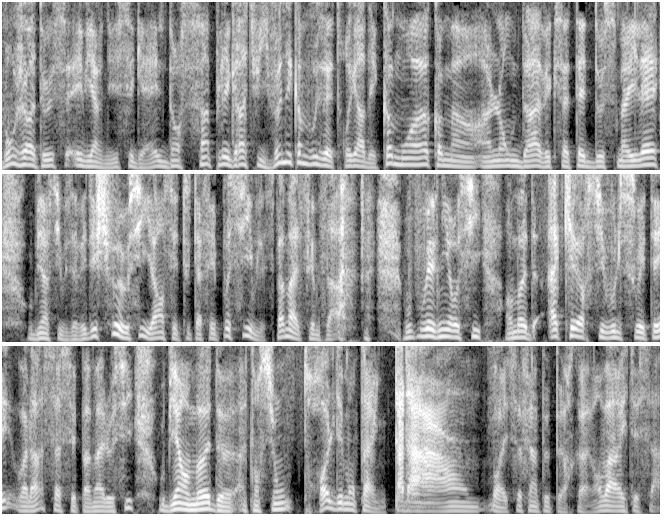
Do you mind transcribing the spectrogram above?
Bonjour à tous et bienvenue, c'est Gaël dans Simple et Gratuit. Venez comme vous êtes, regardez comme moi, comme un, lambda avec sa tête de smiley, ou bien si vous avez des cheveux aussi, hein, c'est tout à fait possible, c'est pas mal, c'est comme ça. Vous pouvez venir aussi en mode hacker si vous le souhaitez, voilà, ça c'est pas mal aussi, ou bien en mode, euh, attention, troll des montagnes. Tadam Bon, ça fait un peu peur quand même, on va arrêter ça.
